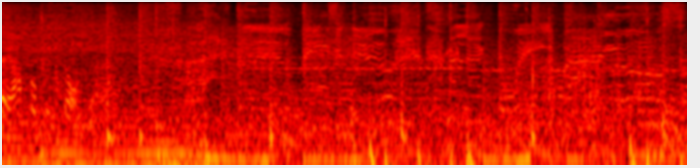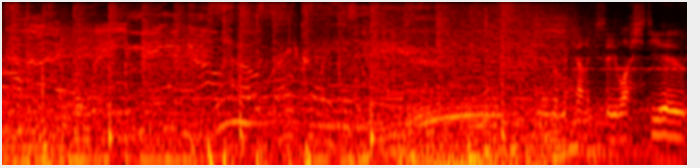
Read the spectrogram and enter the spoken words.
A fucking thing. I fucking stopped. You know, the mechanics say last year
